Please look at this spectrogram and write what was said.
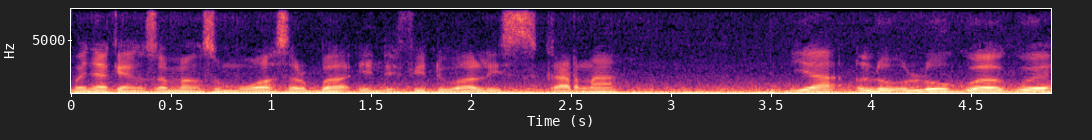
banyak yang memang semua serba individualis karena ya lu lu gua gue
